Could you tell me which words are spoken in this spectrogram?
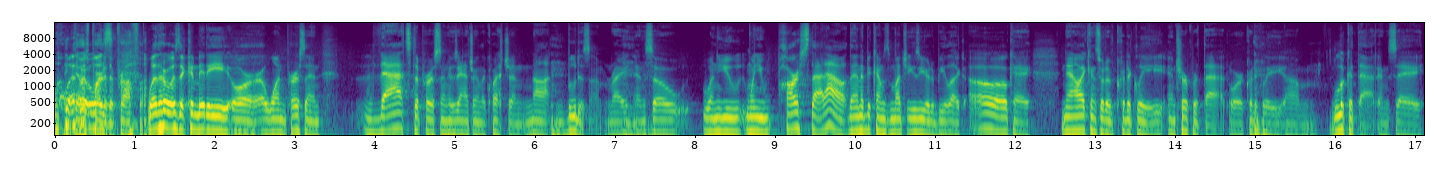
I think that was part of the problem. Whether it was a committee or a one person, that's the person who's answering the question, not Mm-hmm. Buddhism, right? And so when you when you parse that out, then it becomes much easier to be like, oh, okay, now I can sort of critically interpret that or critically Mm-hmm. um, look at that and say.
